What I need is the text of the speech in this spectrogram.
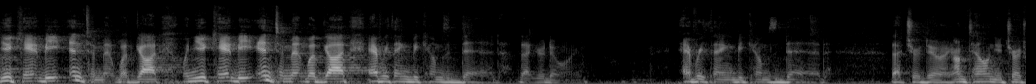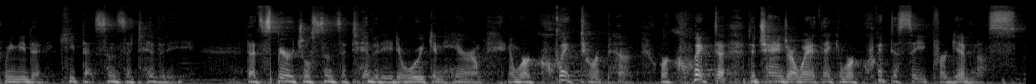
you can't be intimate with God. When you can't be intimate with God, everything becomes dead that you're doing. Everything becomes dead that you're doing. I'm telling you, church, we need to keep that sensitivity that spiritual sensitivity to where we can hear Him and we're quick to repent. We're quick to, to change our way of thinking. We're quick to seek forgiveness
